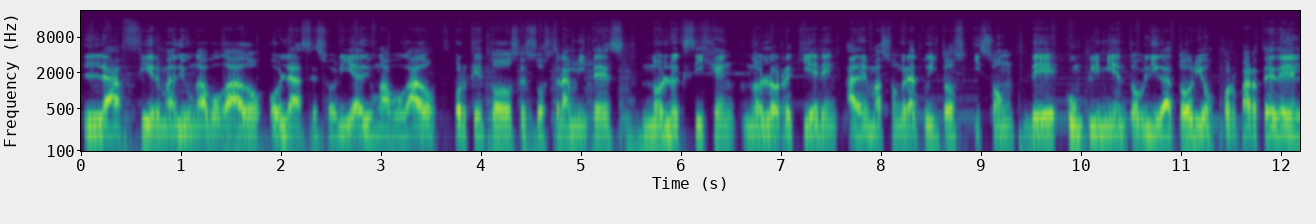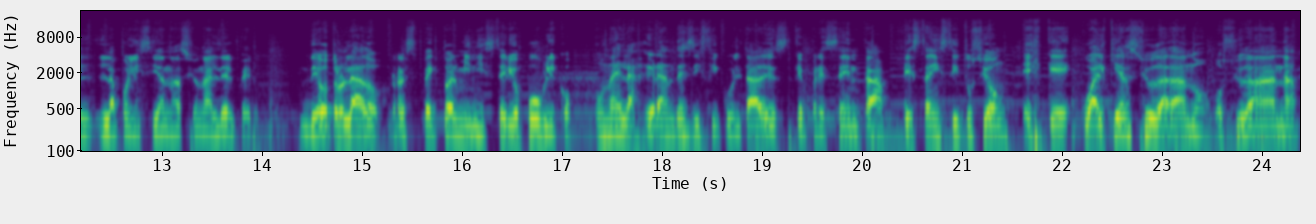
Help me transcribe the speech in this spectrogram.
la firma de un abogado o la asesoría de un abogado, porque todos estos trámites no lo exigen, no lo requieren, además son gratuitos y son de cumplimiento obligatorio por parte de la Policía Nacional del Perú. De otro lado, respecto al Ministerio Público, una de las grandes dificultades que presenta esta institución es que cualquier ciudadano o ciudadana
